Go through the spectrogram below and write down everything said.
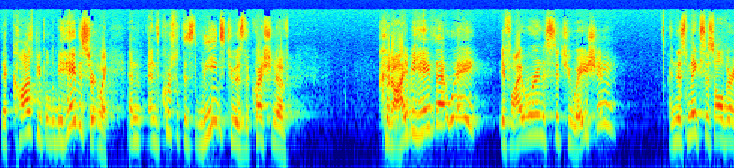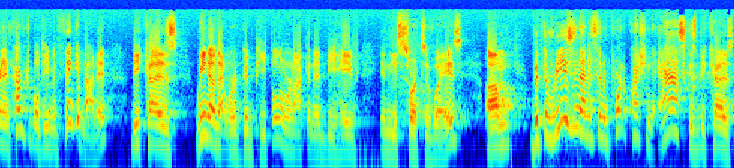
that cause people to behave a certain way. And, and of course, what this leads to is the question of could I behave that way if I were in a situation? And this makes us all very uncomfortable to even think about it because we know that we're good people and we're not going to behave in these sorts of ways. Um, but the reason that it's an important question to ask is because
